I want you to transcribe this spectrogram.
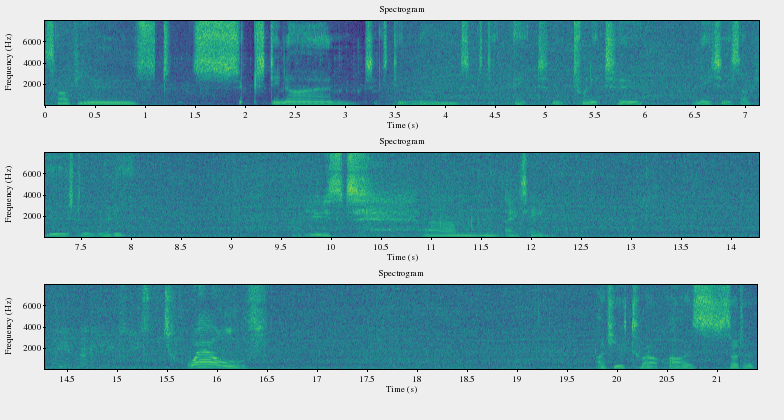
So I've used 69, 69, 68, no, 22 litres I've used already. I've used um, 18. Twelve. I've used 12. I was sort of,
